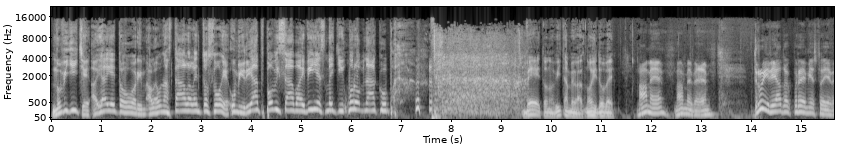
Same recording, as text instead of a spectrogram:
No vidíte, a ja jej to hovorím, ale ona stále len to svoje. Umí riad, povysávaj, vynie smeti, urob nákup. V, to no, vítame vás, nohy do V. Máme, máme V. Druhý riadok, prvé miesto je V.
